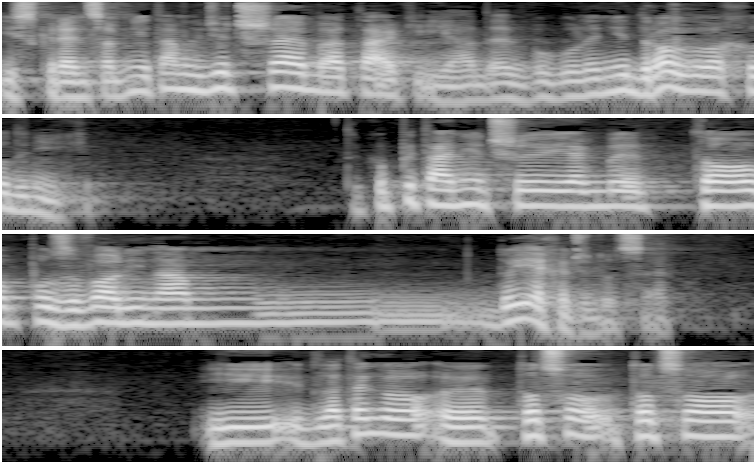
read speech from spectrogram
i skręcam nie tam, gdzie trzeba, tak? I jadę w ogóle nie drogą, a chodnikiem. Tylko pytanie, czy jakby to pozwoli nam dojechać do celu. I dlatego e, to, co, to, co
